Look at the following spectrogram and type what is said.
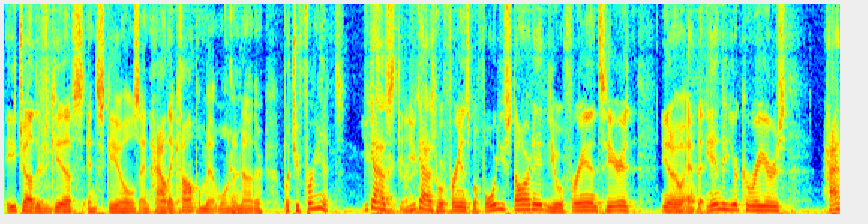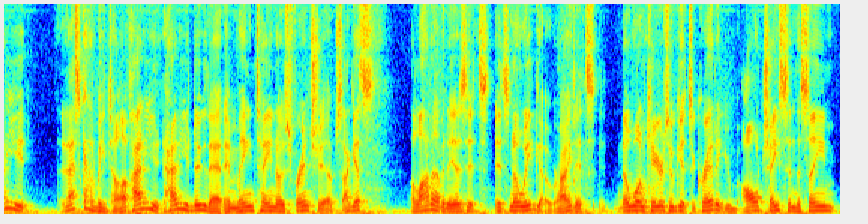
each other's gifts and skills and how they complement one another, but you're friends. You guys, right. you guys were friends before you started. You were friends here, you know, at the end of your careers. How do you? That's got to be tough. How do you? How do you do that and maintain those friendships? I guess a lot of it is it's it's no ego, right? It's no one cares who gets the credit. You're all chasing the same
